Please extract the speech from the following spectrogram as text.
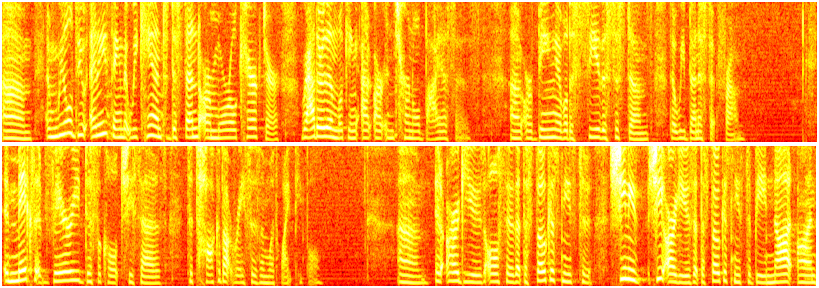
Um, and we'll do anything that we can to defend our moral character rather than looking at our internal biases um, or being able to see the systems that we benefit from. It makes it very difficult, she says, to talk about racism with white people. Um, it argues also that the focus needs to, she, need, she argues that the focus needs to be not on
